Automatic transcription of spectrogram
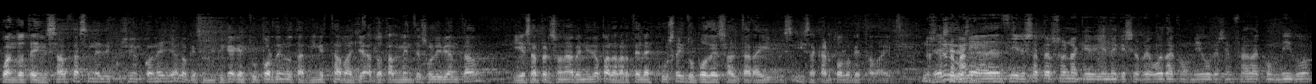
Cuando te ensalzas en la discusión con ella, lo que significa que tú por dentro también estabas ya totalmente soliviantado y esa persona ha venido para darte la excusa y tú puedes saltar ahí y sacar todo lo que estaba ahí. No sería una manera de decir, esa persona que viene, que se rebota conmigo, que se enfada conmigo,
